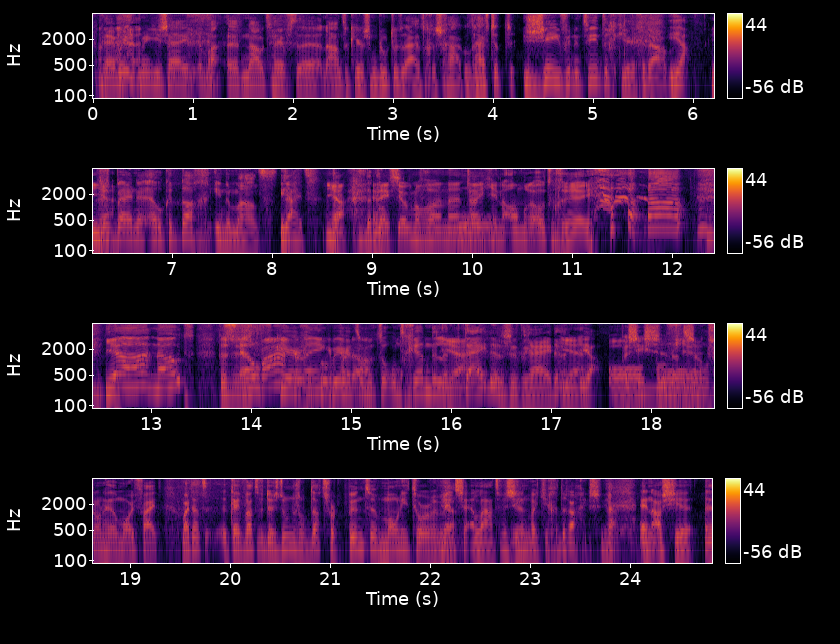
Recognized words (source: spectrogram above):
Nee, maar, maar je zei, eh, Nout heeft eh, een aantal keer zijn Bluetooth uitgeschakeld. Hij heeft het 27 keer gedaan. Ja. Dus Ja. bijna elke dag in de maand Ja. tijd. Ja, en heeft hij ook nog een eh, tijdje in een andere auto gereden. ja, Nout. Dus Elf vaker keer geprobeerd om het te ontgrendelen Ja. tijdens het rijden. Ja, Ja, Oh, precies. boefje. Dat is ook zo'n heel mooi feit. Maar dat, kijk, wat we dus doen is op dat soort punten monitoren we Ja. mensen en laten we zien Ja. wat je gedrag is. Ja. En als je eh,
